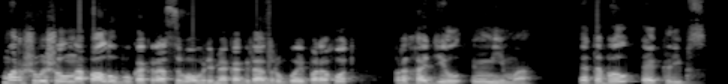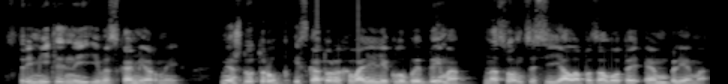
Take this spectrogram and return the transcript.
Марш вышел на палубу как раз вовремя, когда другой пароход проходил мимо. Это был «Эклипс», стремительный и высокомерный. Между труб, из которых валили клубы дыма, на солнце сияла позолотой эмблема.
